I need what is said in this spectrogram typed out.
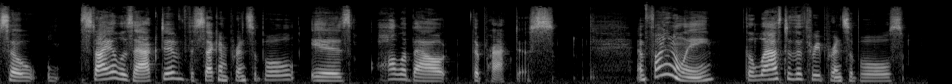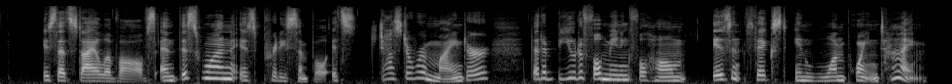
So, style is active. The second principle is all about the practice. And finally, the last of the three principles is that style evolves. And this one is pretty simple. It's just a reminder that a beautiful, meaningful home isn't fixed in one point in time.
